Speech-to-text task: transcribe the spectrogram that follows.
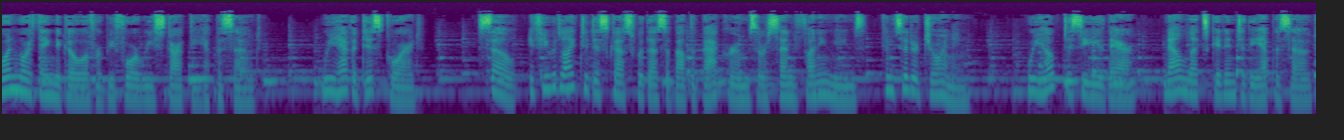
One more thing to go over before we start the episode. We have a Discord. So, if you would like to discuss with us about the backrooms or send funny memes, consider joining. We hope to see you there. Now let's get into the episode.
